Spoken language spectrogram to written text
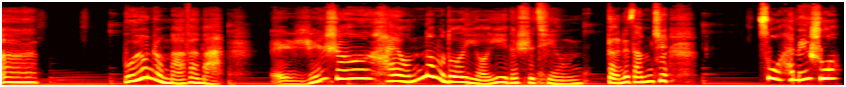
呃，不用这么麻烦吧？呃，人生还有那么多有意义的事情等着咱们去做，还没说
